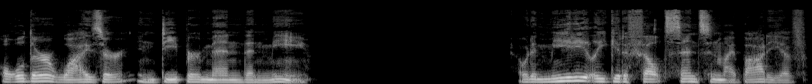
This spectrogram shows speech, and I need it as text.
older, wiser, and deeper men than me. I would immediately get a felt sense in my body of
